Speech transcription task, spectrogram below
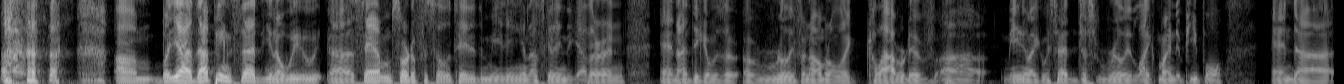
um, but yeah, that being said, you know, we uh, Sam sort of facilitated the meeting and us getting together, and and I think it was a, a really phenomenal, like collaborative uh, meeting. Like we said, just really like minded people and uh,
